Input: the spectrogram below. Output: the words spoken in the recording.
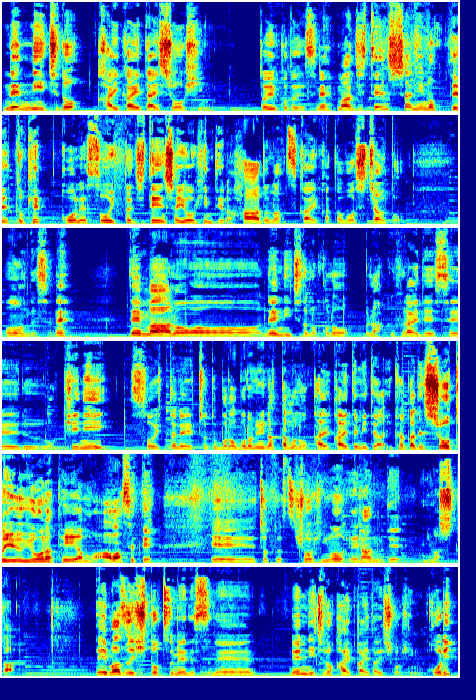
年に一度買い替えたい商品ということですね。まあ自転車に乗ってると結構ね、そういった自転車用品っていうのはハードな使い方をしちゃうと思うんですよね。でまああの年に一度のこのブラックフライデーセールを機にそういったねちょっとボロボロになったものを買い替えてみてはいかがでしょうというような提案も合わせて、えー、ちょっと商品を選んでみました。でまず1つ目ですね。年に一度買い替えたい商品ゴリッ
